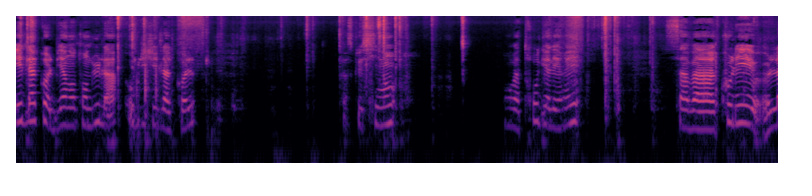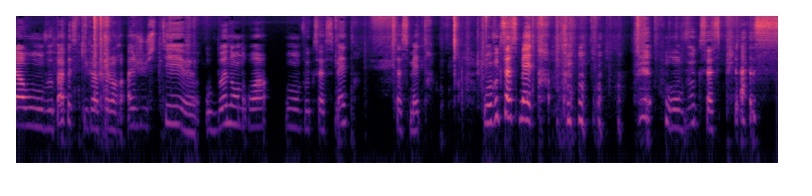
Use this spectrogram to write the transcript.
Et de la colle, bien entendu, là, obligé de la colle. Parce que sinon, on va trop galérer. Ça va coller euh, là où on veut pas parce qu'il va falloir ajuster euh, au bon endroit où on veut que ça se mette. Ça se mette. Où on veut que ça se mette. où on veut que ça se place.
